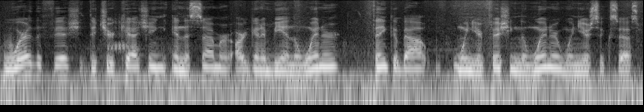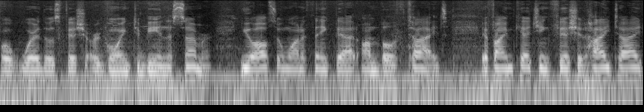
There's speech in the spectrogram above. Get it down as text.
where the fish that you're catching in the summer are going to be in the winter think about when you're fishing the winter, when you're successful, where those fish are going to be in the summer. You also want to think that on both tides. If I'm catching fish at high tide,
